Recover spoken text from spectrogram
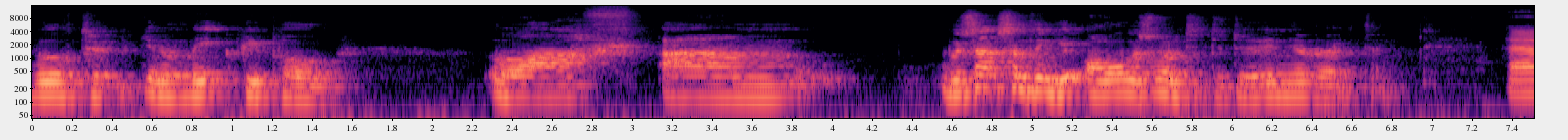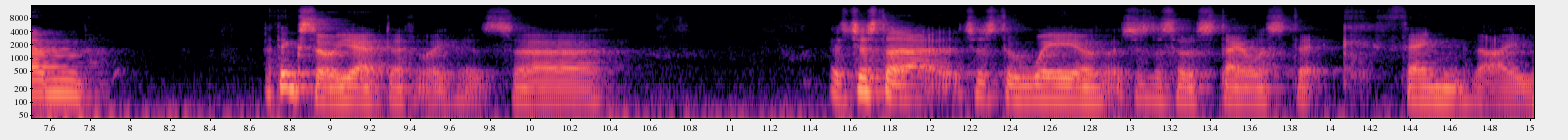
will to you know make people laugh. Um, was that something you always wanted to do in your writing? Um, I think so. Yeah, definitely. It's uh, it's just a it's just a way of it's just a sort of stylistic thing that I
